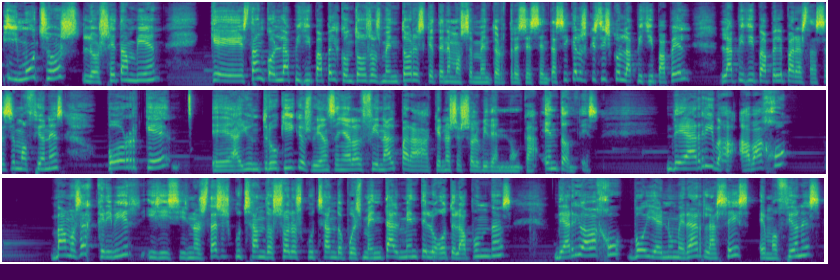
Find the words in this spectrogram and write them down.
y muchos, lo sé también, que están con lápiz y papel con todos los mentores que tenemos en Mentor 360. Así que los que estéis con lápiz y papel, lápiz y papel para estas seis emociones, porque eh, hay un truqui que os voy a enseñar al final para que no se os olviden nunca. Entonces, de arriba a abajo, vamos a escribir y si nos estás escuchando solo escuchando, pues mentalmente luego te lo apuntas. De arriba abajo voy a enumerar las seis emociones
